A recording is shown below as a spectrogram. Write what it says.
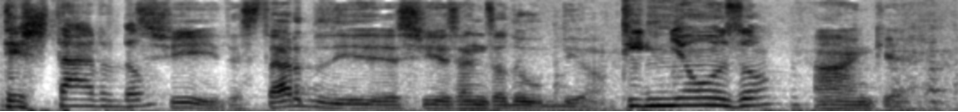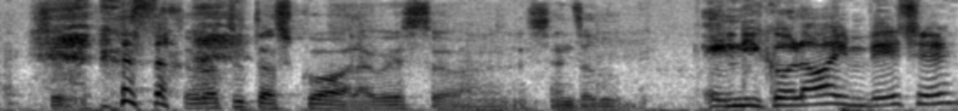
Testardo? sì, testardo di- sì, senza dubbio. Tignoso? Anche, sì. soprattutto a scuola, questo eh, senza dubbio. E Nicolò invece?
